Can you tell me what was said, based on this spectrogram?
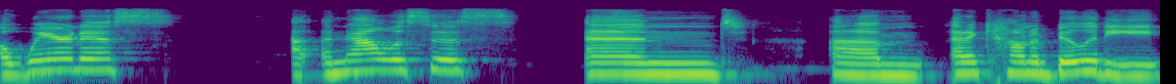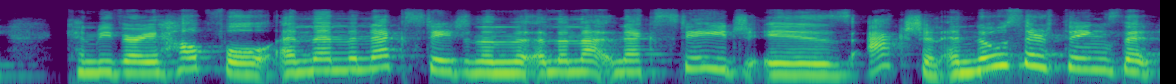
awareness, analysis, and um, and accountability can be very helpful. And then the next stage, and then the, and then that next stage is action. And those are things that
